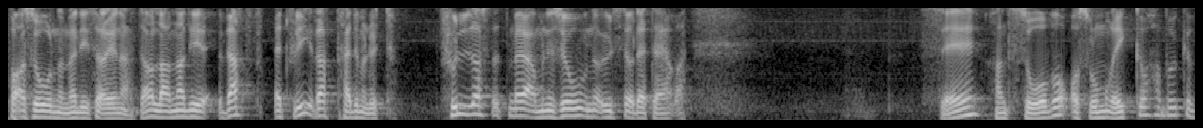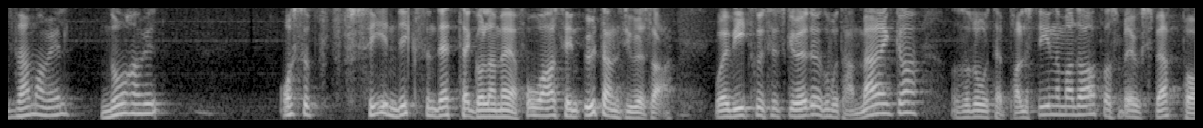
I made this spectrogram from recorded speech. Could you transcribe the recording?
på Azorene med disse øyene. Der landa de et fly hvert tredje minutt. Fullastet med ammunisjon og utstyr. dette her. Se, han sover og slumrer ikke. Han bruker hvem han vil, når han vil. Og så sier Nixon det til Golamer, for hun har sin utdannelse i USA. Hun er hviterussisk jøde, dro til Amerika, og så dro til Palestina-mandat, og så ble hun ekspert på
